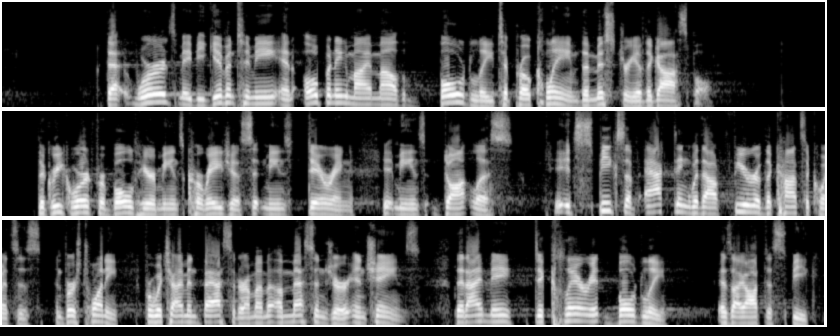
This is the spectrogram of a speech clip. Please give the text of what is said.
That words may be given to me in opening my mouth boldly to proclaim the mystery of the gospel. The Greek word for bold here means courageous, it means daring, it means dauntless. It speaks of acting without fear of the consequences. In verse 20, for which I'm ambassador, I'm a messenger in chains, that I may declare it boldly as I ought to speak.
